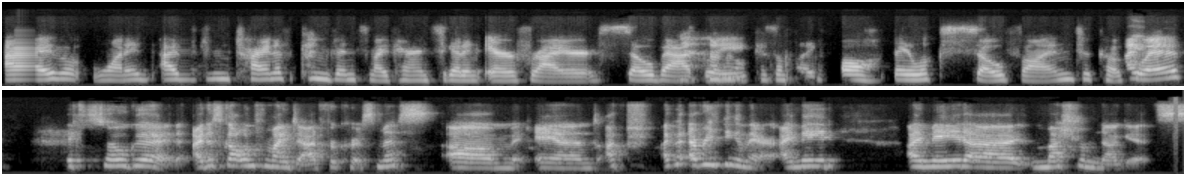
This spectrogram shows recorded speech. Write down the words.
I've wanted, I've been trying to convince my parents to get an air fryer so badly because I'm like, oh, they look so fun to cook I, with. It's so good. I just got one for my dad for Christmas. Um, and I, I put everything in there. I made, I made uh, mushroom nuggets,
